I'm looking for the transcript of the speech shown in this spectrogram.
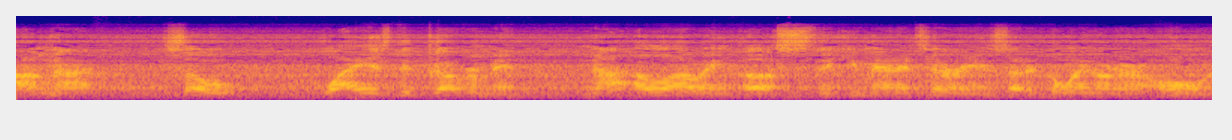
I'm not. So, why is the government not allowing us, the humanitarians that are going on our own,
